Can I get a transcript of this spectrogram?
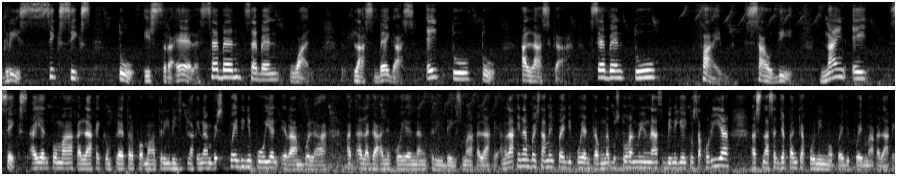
Greece. 662 Israel. 771 Las Vegas. 822 Alaska. 725 Saudi 986 Ayan po mga kalaki, kompleto po mga 3-digit lucky numbers. Pwede nyo po yan i-rumble ha at alagaan nyo po yan ng 3 days mga kalaki. Ang lucky numbers namin pwede po yan kung nagustuhan mo yung nasa binigay ko sa Korea as nasa Japan ka kunin mo, pwede po yan mga kalaki.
